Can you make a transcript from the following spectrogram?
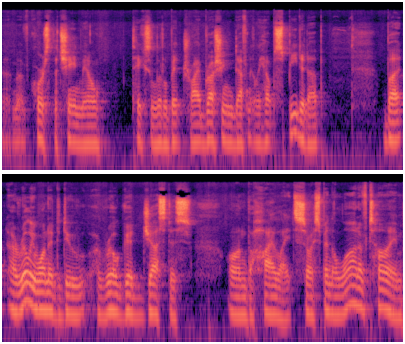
Um, of course, the chainmail takes a little bit. Dry brushing definitely helps speed it up. But I really wanted to do a real good justice on the highlights. So I spent a lot of time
